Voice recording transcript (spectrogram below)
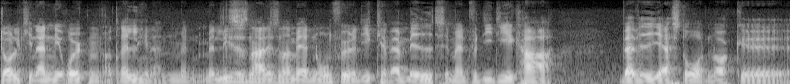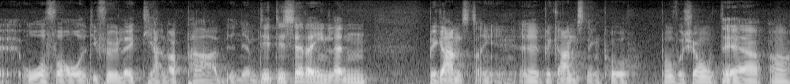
dolke hinanden i ryggen og drille hinanden. Men, men lige så snart det er sådan noget med, at nogen føler, at de ikke kan være med, simpelthen fordi de ikke har hvad ved jeg, stort nok øh, ordforråd, de føler ikke, de har nok paratviden. Jamen det, det sætter en eller anden begrænsning, øh, begrænsning på, på, hvor sjovt det er. Og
